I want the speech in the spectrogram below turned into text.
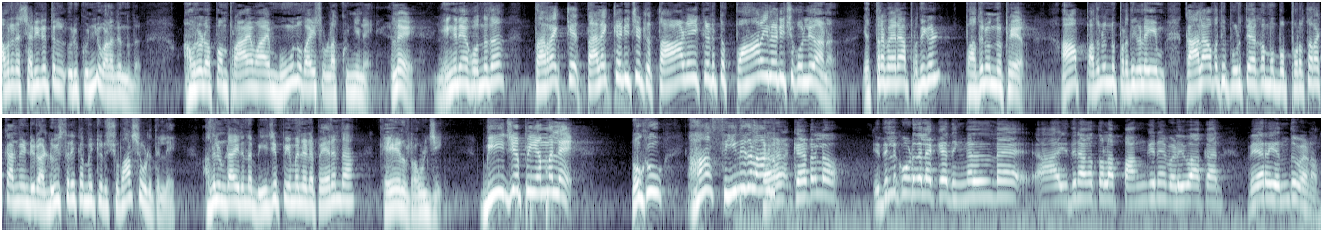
അവരുടെ ശരീരത്തിൽ ഒരു കുഞ്ഞു വളരുന്നത്. അവരോടൊപ്പം പ്രായമായ മൂന്ന് വയസ്സുള്ള കുഞ്ഞിനെ അല്ലേ? എങ്ങനെയാ കൊന്നത്? തറയ്ക്ക് തലക്കടിച്ചിട്ട് താഴേക്കെടുത്ത് പാറയിലടിച്ച് കൊല്ലുകയാണ്. എത്ര പേരാ പ്രതികൾ? പതിനൊന്ന് പേർ. ആ പതിനൊന്ന് പ്രതികളെയും കാലാവധി പൂർത്തിയാക്കാൻ മുമ്പ് പുറത്തിറക്കാൻ വേണ്ടി ഒരു അഡ്വൈസറി കമ്മിറ്റി ഒരു ശുപാർശ കൊടുത്തില്ലേ? അതിലുണ്ടായിരുന്ന B J P M L എയുടെ പേരെന്താ? K L Raulji B J P M L A. നോക്കൂ ആ സീനുകളാണ് കേട്ടല്ലോ. ഇതിൽ കൂടുതലൊക്കെ നിങ്ങളുടെ ഇതിനകത്തുള്ള പങ്കിനെ വെളിവാക്കാൻ വേറെ എന്തു വേണം?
